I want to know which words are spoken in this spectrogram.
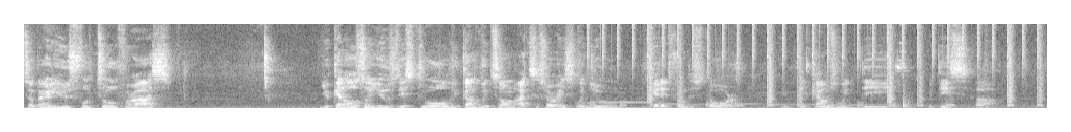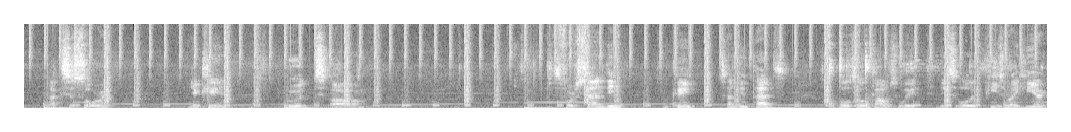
So very useful tool for us. You can also use this tool. It comes with some accessories when you get it from the store. It, it comes with the with this uh, accessory. You can put um, it's for sanding okay? Sanding pads also comes with this other piece right here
